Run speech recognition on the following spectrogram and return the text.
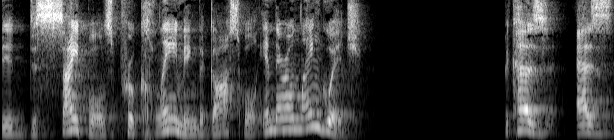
the disciples proclaiming the gospel in their own language. Because as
